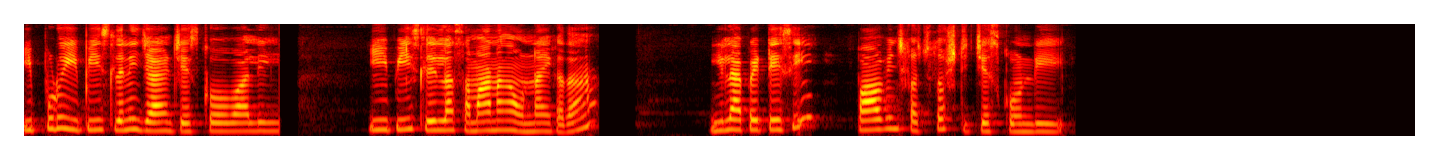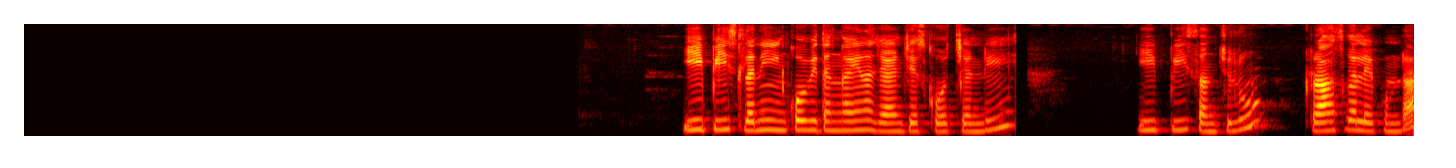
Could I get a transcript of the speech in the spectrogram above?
ఇప్పుడు ఈ పీస్లని జాయింట్ చేసుకోవాలి. ఈ పీస్లు ఇలా సమానంగా ఉన్నాయి కదా? ఇలా పెట్టేసి పావించి ఖర్చుతో స్టిచ్ చేసుకోండి. ఈ పీస్లని ఇంకో విధంగా అయినా జాయిన్ చేసుకోవచ్చండి. ఈ పీస్ అంచులు క్రాస్గా లేకుండా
